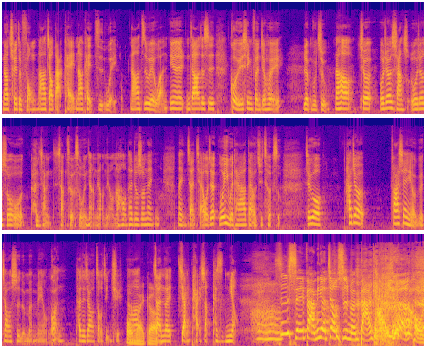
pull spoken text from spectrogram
然后吹着风，然后脚打开，然后开始自慰，然后自慰完，因为你知道，就是过于兴奋就会忍不住，然后就我就想说，我就说我很想上厕所，我很想尿尿，然后他就说，那你那你站起来，我就我以为他要带我去厕所。结果他就发现有个教室的门没有关，他就叫我走进去，然后站在讲台上开始尿。Oh、是谁把那个教室门打开的？好哦、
